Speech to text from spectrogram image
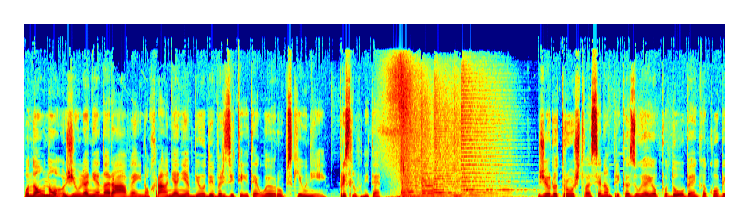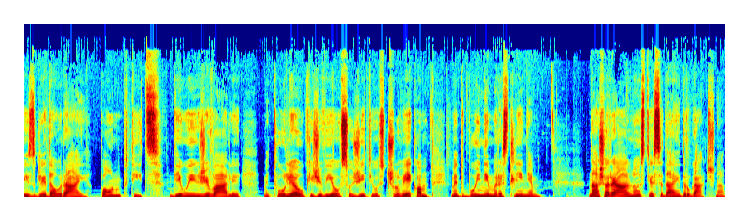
ponovno oživljanje narave in ohranjanje biodiverzitete v Evropski uniji. Prisluhnite. Že od otroštva se nam prikazujejo podobe, kako bi izgledal raj, poln ptic, divjih živali, metuljev, ki živijo v sožitju s človekom, med bujnim rastlinjem. Naša realnost je sedaj drugačna.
